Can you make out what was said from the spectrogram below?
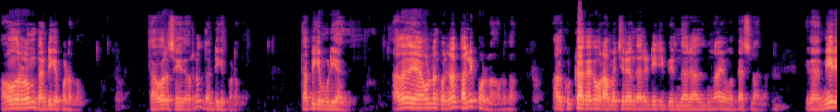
அவங்களும் தண்டிக்கப்படணும். தவறு செய்தவர்கள் தண்டிக்கப்படணும். தப்பிக்க முடியாது. அதாவது எவ்வளோ கொஞ்ச நாள் தள்ளி போடலாம் அவ்வளோதான் அது குட்காக்காக ஒரு அமைச்சரே இருந்தார் டிஜிபி இருந்தார் அதுதான் இவங்க பேசுனாங்க. இதை மீறி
